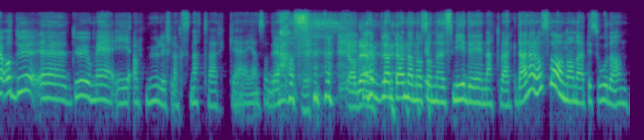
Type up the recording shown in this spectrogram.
Ja, og du, eh, du er jo med i alt mulig slags nettverk, eh, Jens Andreas. Ja, det, Blant annet noe sånn smidig nettverk. Der har også noen av episodene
